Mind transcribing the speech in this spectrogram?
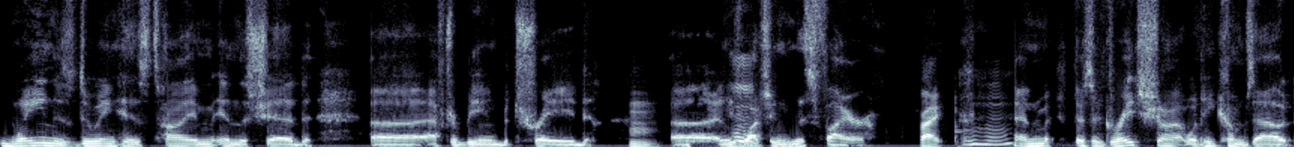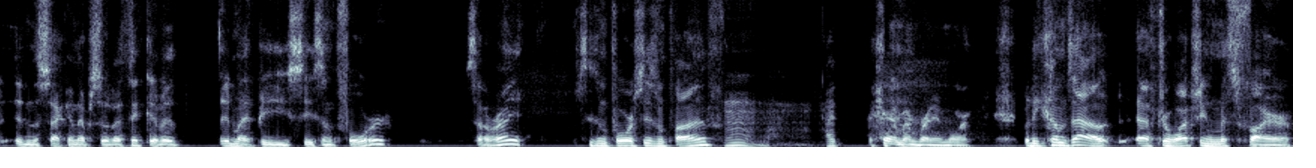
Wayne is doing his time in the shed uh, after being betrayed, Hmm. uh, and he's Mm. watching Misfire. Right. And there's a great shot when he comes out in the second episode. I think of it, it might be season four. Is that right? Season four, season five? I, I can't remember anymore. But he comes out after watching Misfire,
